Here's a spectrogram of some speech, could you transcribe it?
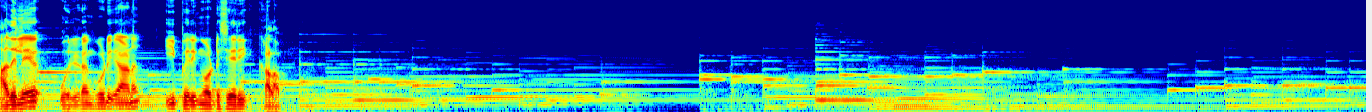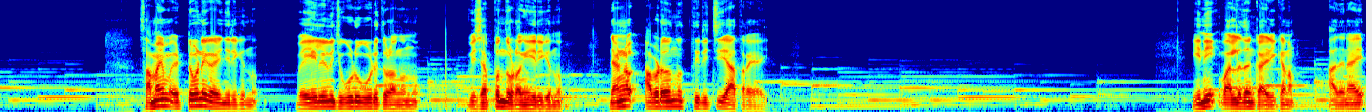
അതിലെ ഒരിടം കൂടിയാണ് ഈ പെരിങ്ങോട്ടുശ്ശേരി കളം. സമയം എട്ട് മണി കഴിഞ്ഞിരിക്കുന്നു. വെയിലിന് ചൂട് കൂടി തുടങ്ങുന്നു. വിശപ്പും തുടങ്ങിയിരിക്കുന്നു. ഞങ്ങൾ അവിടെ നിന്ന് തിരിച്ച് യാത്രയായി. ഇനി വല്ലതും കഴിക്കണം. അതിനായി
